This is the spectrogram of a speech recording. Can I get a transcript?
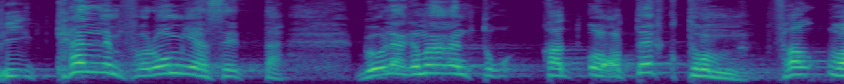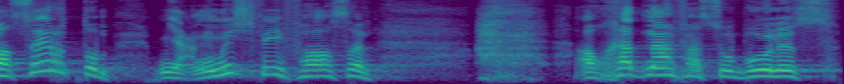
بيتكلم في روميا ستة بيقول يا جماعة أنتوا قد أعتقتم ف- وصرتم يعني مش في فاصل. أو خد نفسه بولس.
